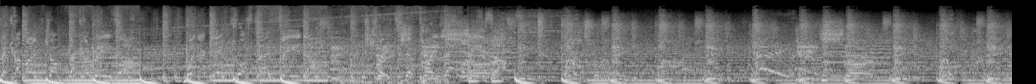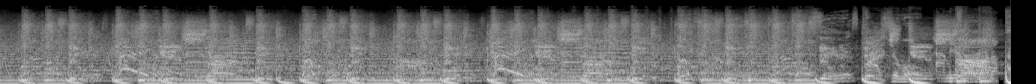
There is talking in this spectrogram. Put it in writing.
Make a man jump like a raver. I'm your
